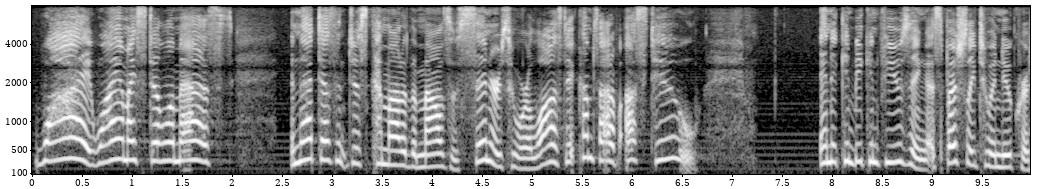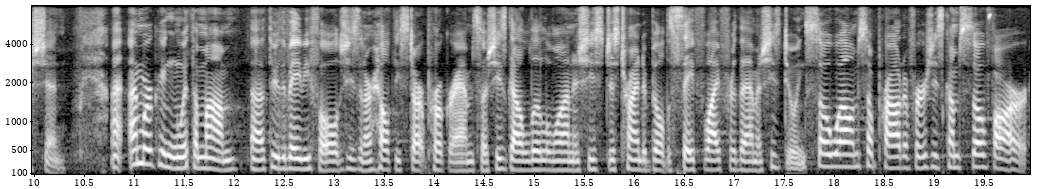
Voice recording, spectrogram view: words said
Why? Why am I still a mess? And that doesn't just come out of the mouths of sinners who are lost, it comes out of us too. And it can be confusing, especially to a new Christian. I'm working with a mom uh, through the Baby Fold. She's in our Healthy Start program, so she's got a little one, and she's just trying to build a safe life for them. And she's doing so well. I'm so proud of her. She's come so far.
